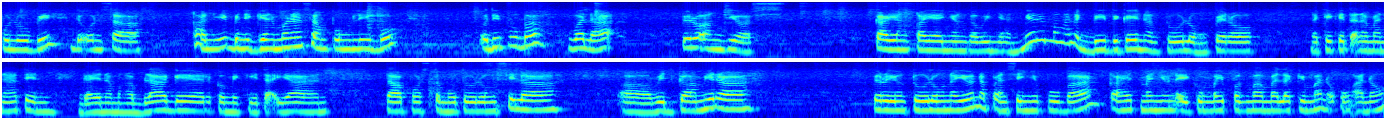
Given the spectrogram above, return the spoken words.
pulubi doon sa kali, binigyan mo ng 10,000. O di po ba? Wala. Pero ang Diyos, kayang-kaya niyang gawin yan. Meron mga nagbibigay ng tulong, pero nakikita naman natin, gaya ng mga vlogger, kumikita yan. Tapos tumutulong sila ah, with camera. Pero yung tulong na yun, napansin niyo po ba? Kahit man yun ay kung may pagmamalaki man o kung ano.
